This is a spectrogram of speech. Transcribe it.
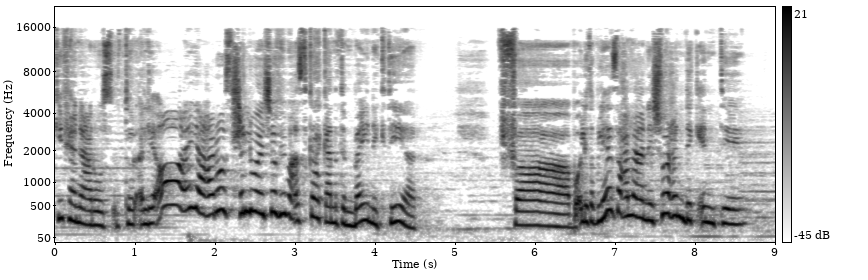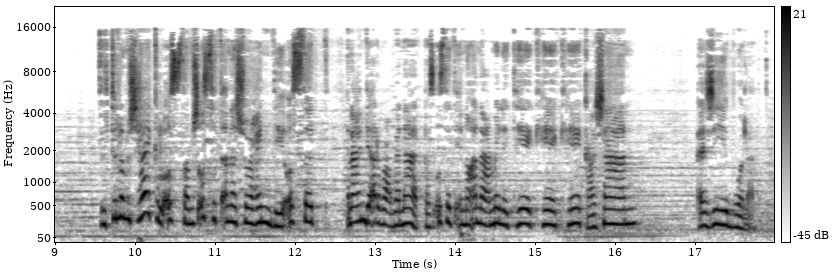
كيف يعني عروس؟ قلت له قال لي آه هي عروس حلوة. شوفي ماسكاها كانت مبينة كثير فبقول لي طب ليه زعلانة؟ شو عندك أنت؟ قلت له مش هيك القصة مش قصة أنا شو عندي. قصة أنا عندي أربع بنات بس قصة إنه أنا عملت هيك هيك هيك عشان أجيب ولد.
